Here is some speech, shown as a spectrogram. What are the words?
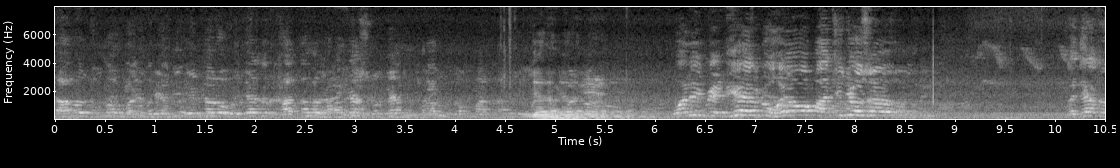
તારો જૂનો મને ભેદી દેખાડો વજ્યા કર ખાતાનો ભાગ્યા શોભે તારું નામ માતા નહીં. જય દાદા પેઢીએ ડોહોયો પાછી ગયો છે? વજ્યા તો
